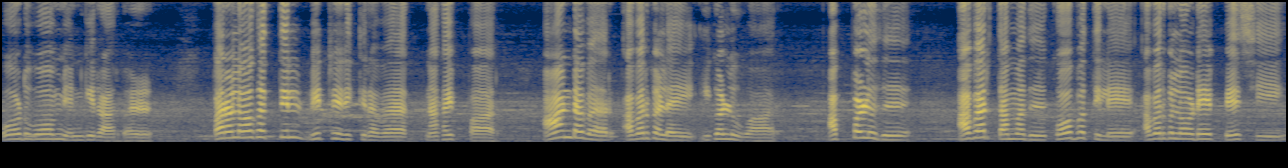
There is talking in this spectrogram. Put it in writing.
போடுவோம் என்கிறார்கள். பரலோகத்தில் வீற்றிருக்கிறவர் நகைப்பார். ஆண்டவர் அவர்களை இகழுவார். அப்பொழுது அவர் தமது கோபத்திலே அவர்களோடே பேசி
